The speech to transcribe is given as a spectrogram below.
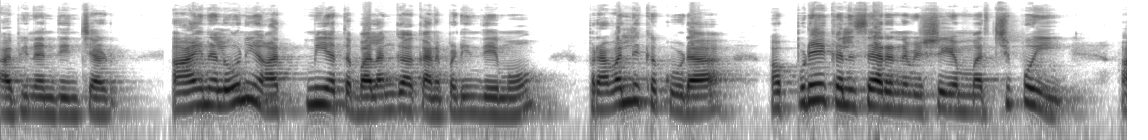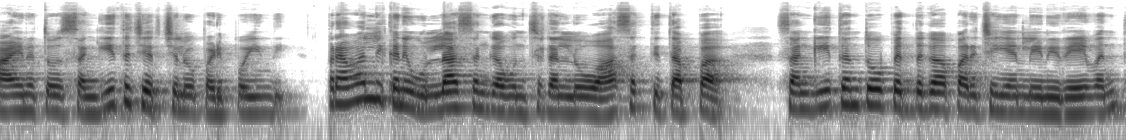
అభినందించాడు. ఆయనలోని ఆత్మీయత బలంగా కనపడిందేమో ప్రవల్లిక కూడా అప్పుడే కలిశారన్న విషయం మర్చిపోయి ఆయనతో సంగీత చర్చలో పడిపోయింది. ప్రవల్లికని ఉల్లాసంగా ఉంచడంలో ఆసక్తి తప్ప సంగీతంతో పెద్దగా పరిచయం లేని రేవంత్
